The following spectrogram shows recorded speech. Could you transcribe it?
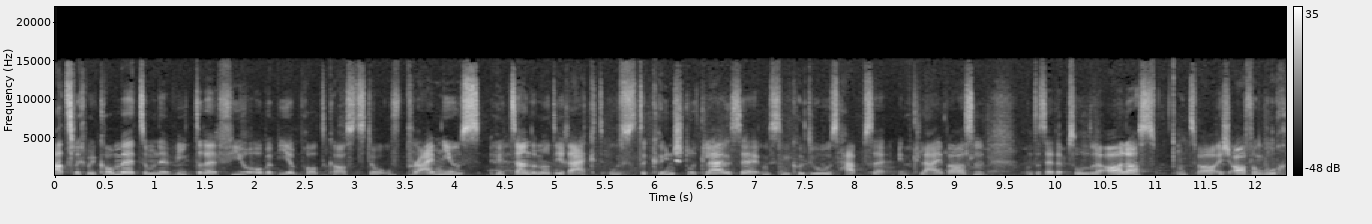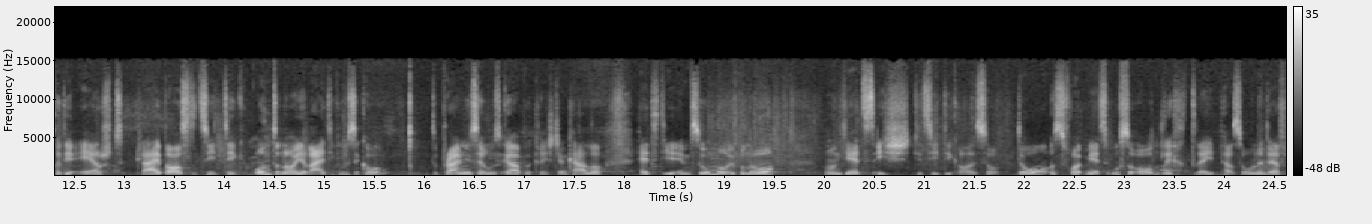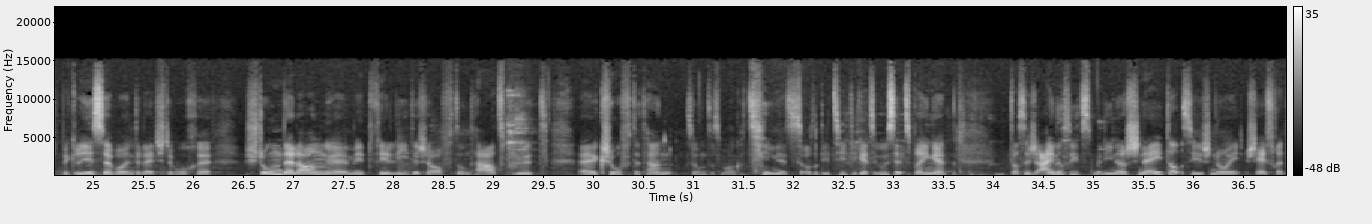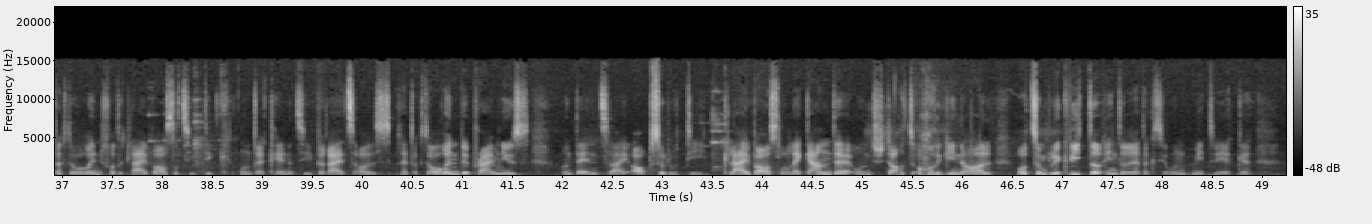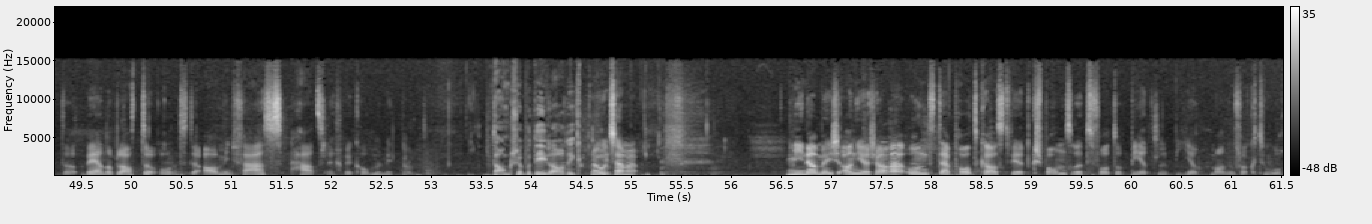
Herzlich willkommen zu einem weiteren Feuerobenbier-Podcast hier auf Prime News. Heute senden wir direkt aus der Künstlerklause aus dem Kulturhaus Hepsen in Kleinbasel. Und das hat einen besonderen Anlass. Und zwar ist Anfang Woche die erste Kleinbasler Zeitung unter neuer Leitung rausgekommen. Der Prime News Herausgeber Christian Keller hat die im Sommer übernommen. Und jetzt ist die Zeitung also da. Es freut mich jetzt außerordentlich, drei Personen begrüßen, die in den letzten Wochen stundenlang äh, mit viel Leidenschaft und Herzblut äh, geschuftet haben, um das Magazin jetzt oder die Zeitung jetzt rauszubringen. Das ist einerseits Melina Schneider. Sie ist neue Chefredaktorin von der Kleinbasler Zeitung und erkennen Sie bereits als Redaktorin bei Prime News. Und dann zwei absolute Kleinbasler Legenden und Stadtoriginal, die zum Glück weiter in der Redaktion mitwirken der Werner Blatter und der Armin Fass. Herzlich willkommen miteinander. Danke für die Einladung. Hallo zusammen. Mein Name ist Anja Scharre und der Podcast wird gesponsert von der Birtel Bier Manufaktur.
